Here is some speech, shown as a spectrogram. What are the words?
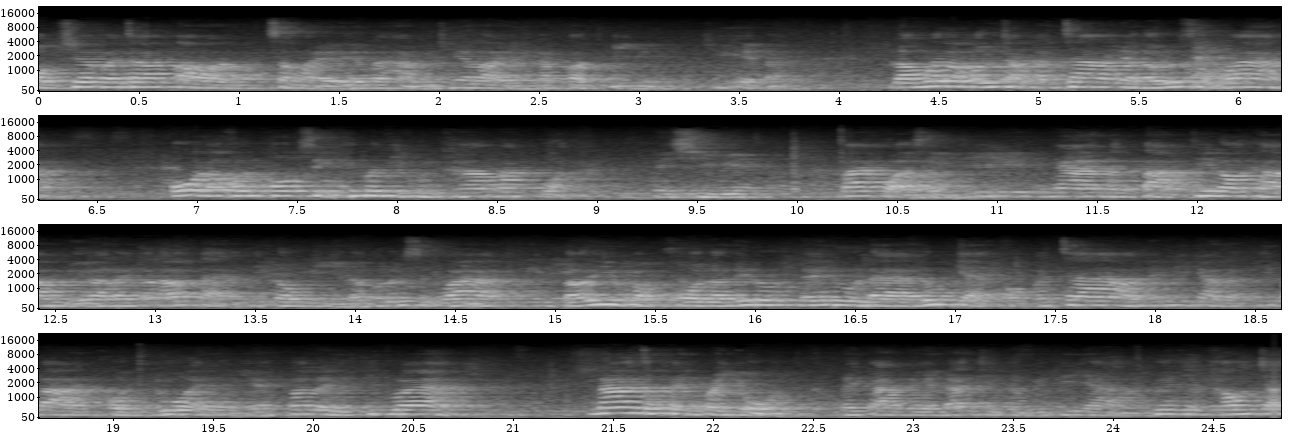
ผมเชื่อพระเจ้าตอนสมัยเรียนมหาวิทยาลัยนะครับตอนปีหนึ่งที่เอ็ดอะเราเมื่อเรารู้จักพระเจ้าเนี่ยเรารู้สึกว่า โอ้เราค้นพบสิ่งที่มันมีคุณค่ามากกว่าในชีวิตมากกว่าสิ่งที่งานต่างๆ ที่เราทำหรืออะไรก็แล้วแต่ที่เรามีเราก็รู้สึกว่าเราได้อยู่กับคนเราได้ได้ดูแลลูกแกะของพระเจ้าได้มีการอธิบายคนด้วยอย่างเงี้ยก็เลยคิดว่าน่าจะเป็นประโยชน์ ในการเรียนด้านจิตวิทยา เพื่อจะเข้าใจ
